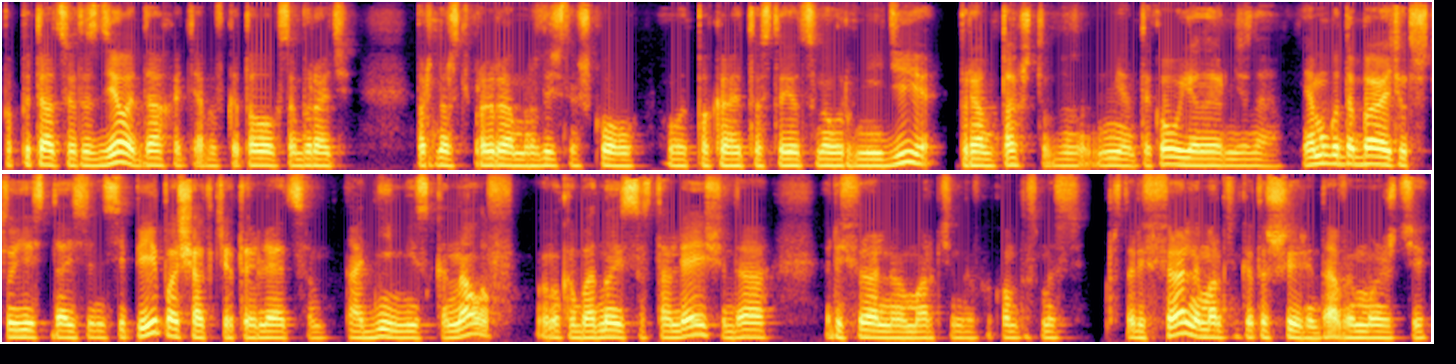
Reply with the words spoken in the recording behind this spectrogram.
попытаться это сделать, да, хотя бы в каталог собрать партнерские программы различных школ, вот пока это остается на уровне идеи, прям так, что, ну, нет, такого я, наверное, не знаю. Я могу добавить вот, что есть, да, если на CPA-площадке это является одним из каналов, ну, как бы одной из составляющих, да, реферального маркетинга в каком-то смысле. Просто реферальный маркетинг – это шире, да, вы можете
